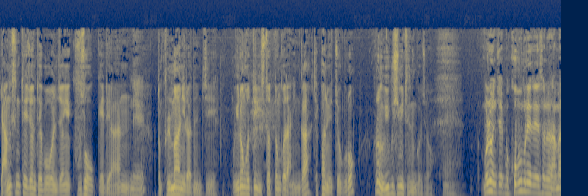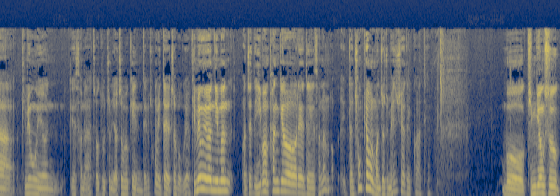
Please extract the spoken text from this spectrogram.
양승태 전 대법원장의 구속에 대한 네, 어떤 불만이라든지 뭐 이런 것들이 있었던 것 아닌가 재판 외적으로 그런 의구심이 드는 거죠. 예. 물론 이제 뭐 그 부분에 대해서는 아마 김용우 의원께서나 저도 좀 여쭤볼 게 있는데 조금 이따 여쭤보고요. 김용우 의원님은 어쨌든 이번 판결에 대해서는 일단 총평을 먼저 좀 해주셔야 될 것 같아요. 뭐 김경수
